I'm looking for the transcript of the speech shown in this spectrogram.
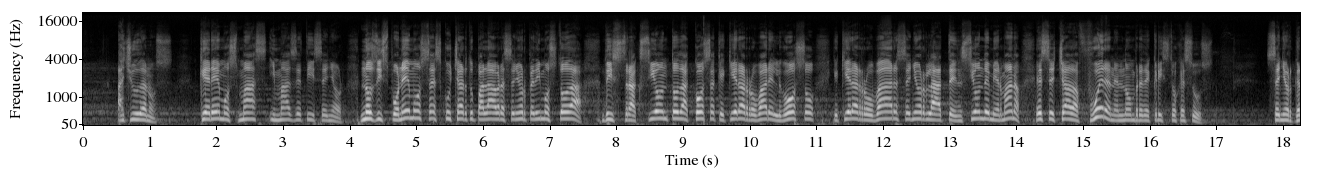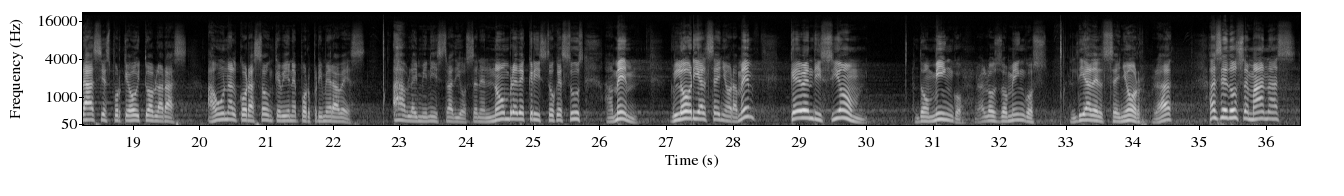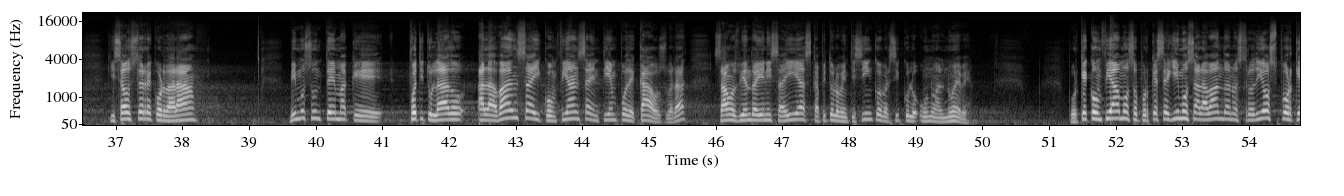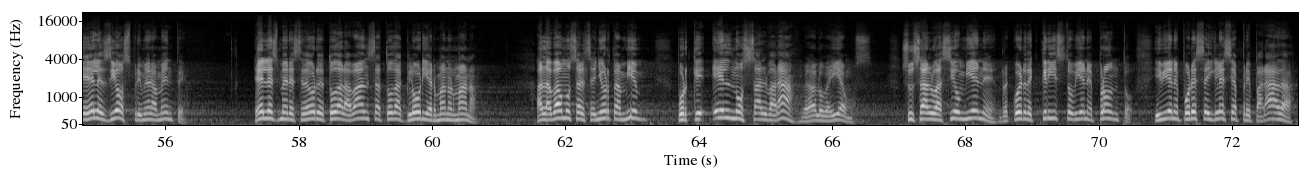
ayúdanos. Queremos más y más de ti, Señor. Nos disponemos a escuchar tu palabra, Señor. Pedimos toda distracción, toda cosa que quiera robar el gozo, que quiera robar, Señor, la atención de mi hermana, es echada fuera en el nombre de Cristo Jesús. Señor, gracias porque hoy tú hablarás aún al corazón que viene por primera vez. Habla y ministra a Dios en el nombre de Cristo Jesús. Amén. Gloria al Señor. Amén. Qué bendición. Domingo, los domingos, el día del Señor, ¿verdad? Hace dos semanas, quizá usted recordará, vimos un tema que fue titulado Alabanza y confianza en tiempo de caos, ¿verdad? Estábamos viendo ahí en Isaías capítulo 25, versículo 1 al 9. ¿Por qué confiamos o por qué seguimos alabando a nuestro Dios? Porque Él es Dios primeramente. Él es merecedor de toda alabanza, toda gloria, hermano, hermana. Alabamos al Señor también porque Él nos salvará, ¿verdad? Lo veíamos. Su salvación viene, recuerde, Cristo viene pronto y viene por esa iglesia preparada,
